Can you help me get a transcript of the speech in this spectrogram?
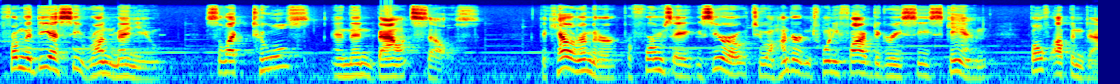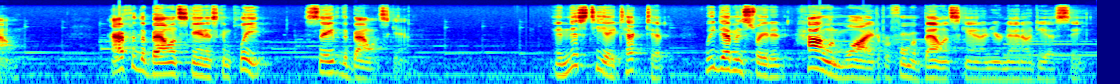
From the DSC Run menu, select Tools and then Balance Cells. The calorimeter performs a 0 to 125 degrees C scan, both up and down. After the balance scan is complete, save the balance scan. In this TA Tech tip, we demonstrated how and why to perform a balance scan on your Nano DSC.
